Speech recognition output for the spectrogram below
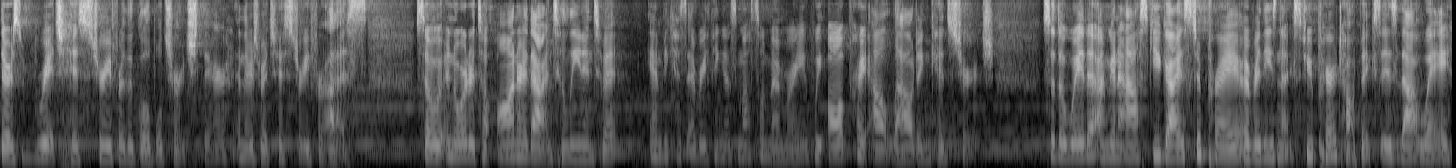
There's rich history for the global church there, and there's rich history for us. So, in order to honor that and to lean into it, and because everything is muscle memory, we all pray out loud in kids' church. So, the way that I'm going to ask you guys to pray over these next few prayer topics is that way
